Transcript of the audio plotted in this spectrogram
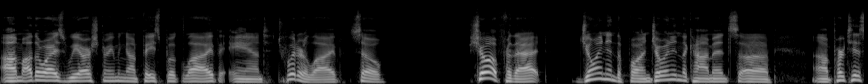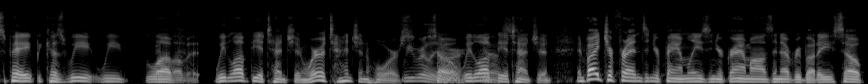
Um, otherwise, we are streaming on Facebook Live and Twitter Live. So show up for that. Join in the fun. Join in the comments. Uh, uh, participate because we we love, love it. We love the attention. We're attention whores. We really so are, we love the attention. Invite your friends and your families and your grandmas and everybody. So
